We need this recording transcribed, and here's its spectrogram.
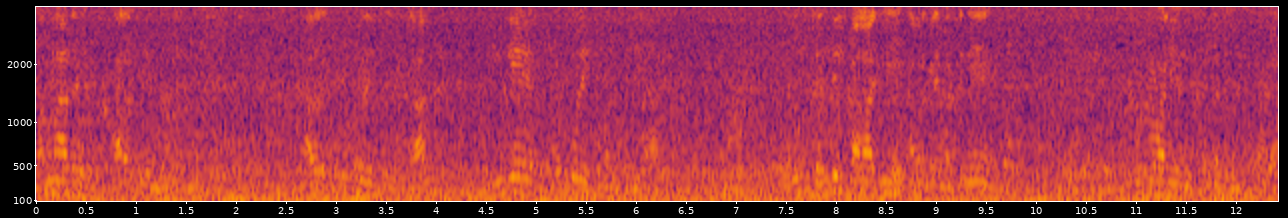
தமிழ்நாடு அரசு என்பது அவருக்கு ஒத்துழைத்தது என்றால் இங்கே ஒத்துழைக்க மறுப்பது யார் வெறும் செந்தில் பாலாஜி அவர்களை மட்டுமே குற்றவாளி என்று சொல்ல விரும்புகிறாரா?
